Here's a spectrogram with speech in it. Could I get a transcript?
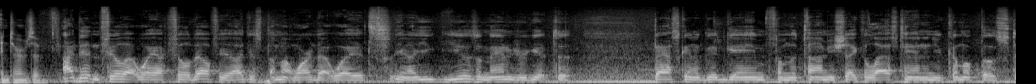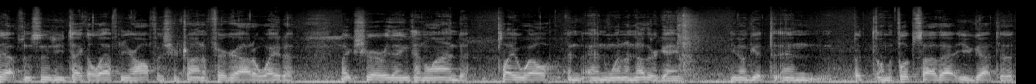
in terms of? I didn't feel that way at Philadelphia. I just, I'm not wired that way. It's, you know, you, you as a manager get to bask in a good game from the time you shake the last hand and you come up those steps. And as soon as you take a left in your office, you're trying to figure out a way to make sure everything's in line to play well and, and win another game. You know, get to, and but on the flip side of that, you've got to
